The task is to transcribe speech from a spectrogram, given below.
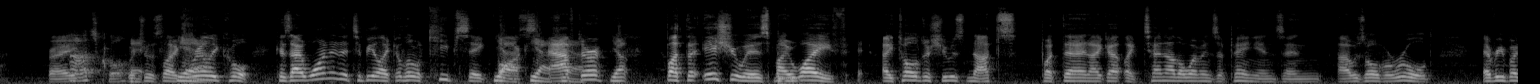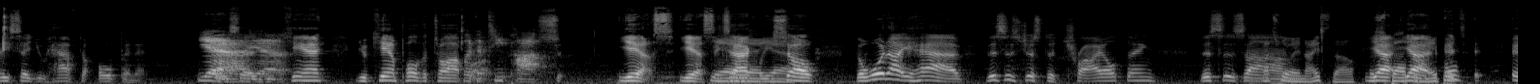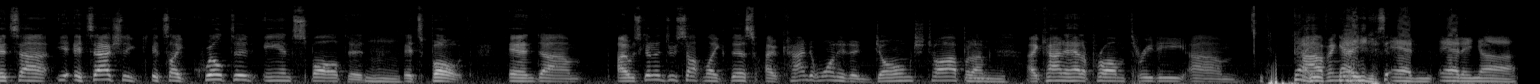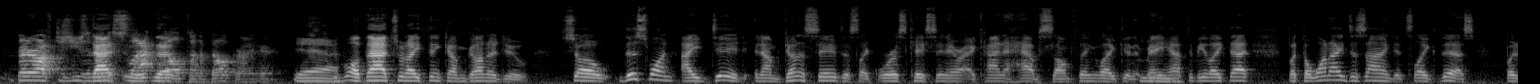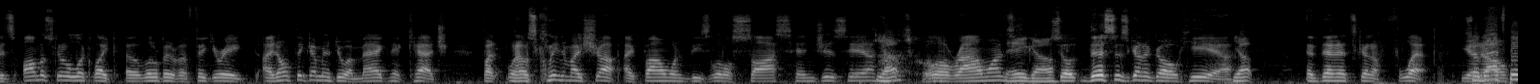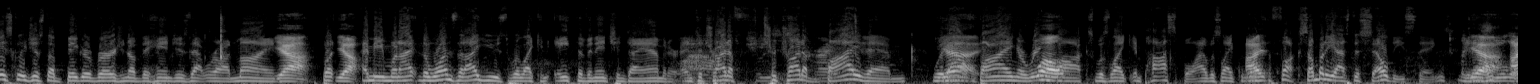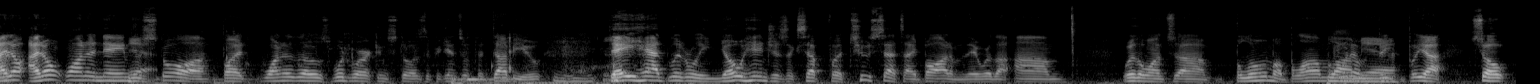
right? Oh, that's cool. Which was like Yeah. really cool because I wanted it to be like a little keepsake Yes, box yes, after. yeah. Yep. But the issue is, my wife. I told her she was nuts, but then I got like ten other women's opinions, and I was overruled. Everybody said you have to open it. Yeah, said yeah. you can't. You can't pull the top Like a off. teapot. Yes, yes, Yeah, exactly. yeah. So the wood I have, this is just a trial thing. This is um, That's really nice, though. The Yeah, yeah. It's it's uh it's actually it's like quilted and spalted. Mm-hmm. It's both. And um I was gonna do something like this. I kind of wanted a domed top, but I'm I kind of had a problem 3D um, Mm. yeah, carving now it. you just add adding uh Better off just using like a slack that- belt on a belt grinder. yeah. Well, that's what I think I'm gonna do. So this one I did, and I'm gonna save this. Like worst case scenario, I kind of have something like, and it may hmm. have to be like that. But the one I designed, it's like this, but it's almost gonna look like a little bit of a figure eight. I don't think I'm gonna do a magnet catch. But when I was cleaning my shop, I found one of these little sauce hinges here. Yep. That's cool. little round ones. There you go. So this is gonna go here, Yep. and then it's gonna flip. You so know? that's basically just a bigger version of the hinges that were on mine. Yeah, But yeah. I mean, when I the ones that I used were like an eighth of an inch in diameter, and to try to to try to Christ. buy them without Yeah. buying a ring Well- box was like impossible. I was like, what I- the fuck? Somebody has to sell these things. Like Yeah. I don't. I don't want to name Yeah. the store, but one of those woodworking stores that begins with a W, Mm-hmm. they had literally no hinges except for two sets. I bought them. They were the um, were the ones um, Bloom or Blum, Blum, whatever. yeah. But yeah, so.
